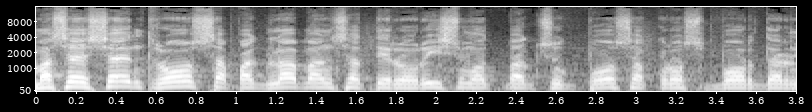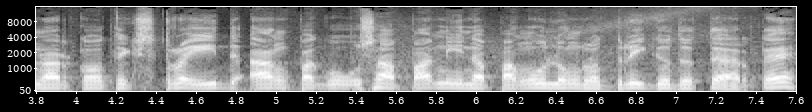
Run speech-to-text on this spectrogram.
Masesentro sa paglaban sa terorismo at pagsugpo sa cross-border narcotics trade ang pag-uusapan ni na Pangulong Rodrigo Duterte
